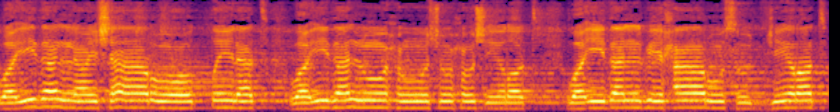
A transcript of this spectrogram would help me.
وإذا العشار عطلت وإذا الوحوش حشرت وإذا البحار سجرت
